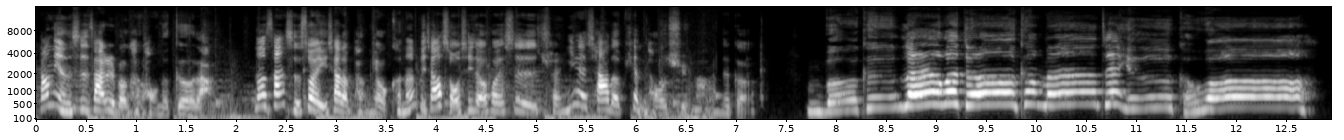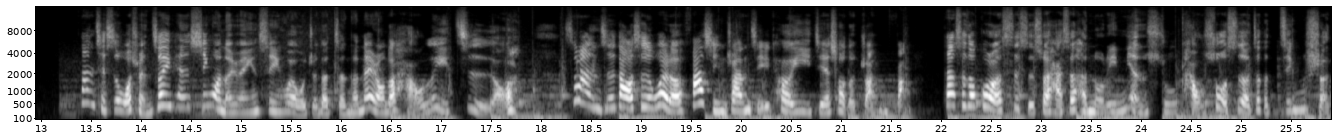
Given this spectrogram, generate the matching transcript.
当年是在日本很红的歌啦。那三十岁以下的朋友可能比较熟悉的会是《犬夜叉》的片头曲吗？那个。但其实我选这一篇新闻的原因，是因为我觉得整个内容都好励志哦。虽然知道是为了发行专辑特意接受的专访，但是都过了四十岁，还是很努力念书、考硕士的这个精神，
